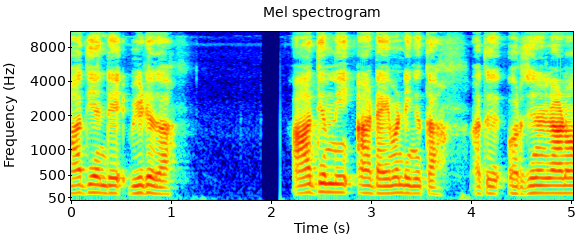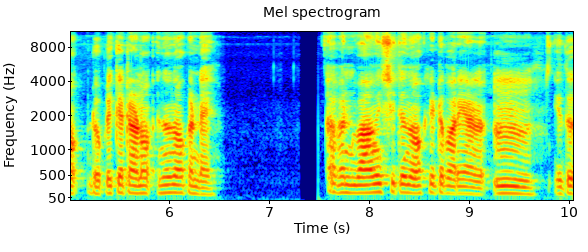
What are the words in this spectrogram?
ആദ്യം എന്റെ വീടുതാ. ആദ്യം നീ ആ ഡയമണ്ട് ഇങ്ങത്താ അത് ഒറിജിനലാണോ ഡ്യൂപ്ലിക്കേറ്റ് ആണോ എന്ന് നോക്കണ്ടേ? അവൻ വാങ്ങിച്ചിട്ട് നോക്കിയിട്ട് പറയാണ് ഇത്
